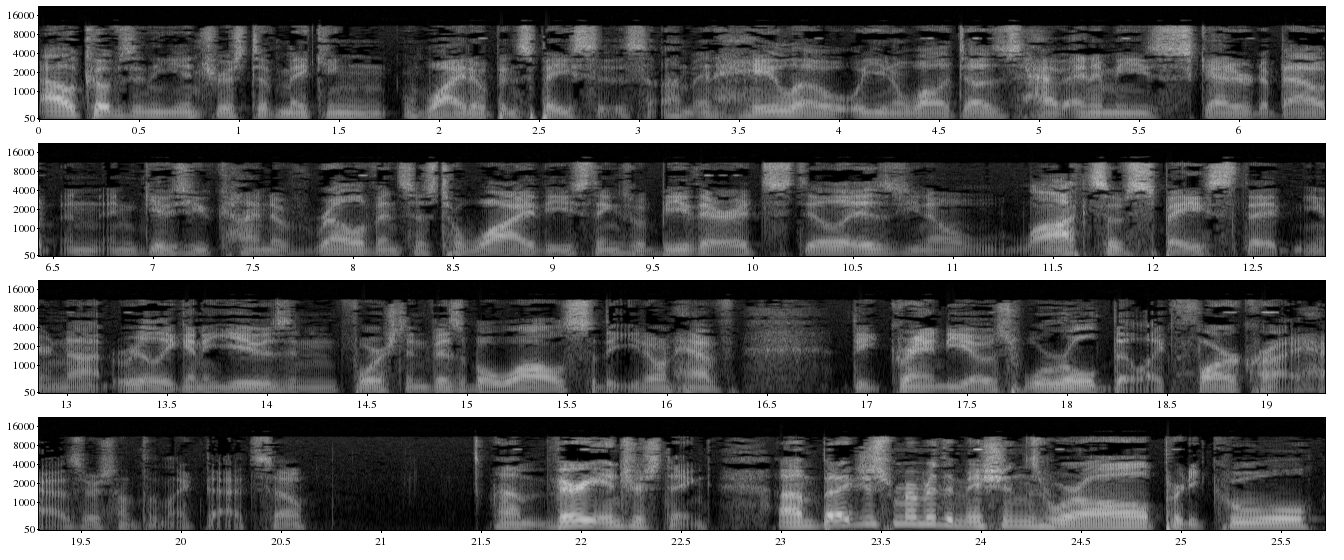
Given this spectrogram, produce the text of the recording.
alcoves in the interest of making wide open spaces. Um, and Halo, you know, while it does have enemies scattered about and, and gives you kind of relevance as to why these things would be there, it still is, you know, lots of space that you're not really going to use and forced invisible walls so that you don't have the grandiose world that like Far Cry has or something like that. So, um, very interesting. Um, but I just remember the missions were all pretty cool.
